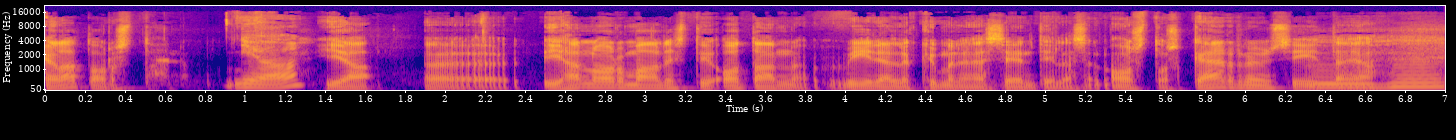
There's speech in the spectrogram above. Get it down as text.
helatorstaina. Joo. Ja ö, ihan normaalisti otan 50 sentillä sen ostoskärryn siitä mm-hmm. ja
